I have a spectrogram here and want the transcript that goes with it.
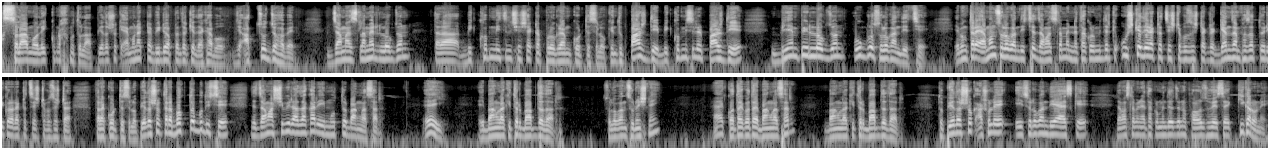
আসসালামু আলাইকুম রহমতুল্লাহ। প্রিয় দর্শক, এমন একটা ভিডিও আপনাদেরকে দেখাবো যে আশ্চর্য হবেন। জামা ইসলামের লোকজন, তারা বিক্ষোভ মিছিল শেষে একটা প্রোগ্রাম করতেছিল। কিন্তু পাশ দিয়ে, বিক্ষোভ মিছিলের পাশ দিয়ে বিএনপির লোকজন উগ্র স্লোগান দিচ্ছে। এবং তারা এমন স্লোগান দিচ্ছে জামা ইসলামের নেতাকর্মীদেরকে উস্কে দেওয়ার একটা চেষ্টা প্রচেষ্টা, একটা গ্যাঞ্জাম ফাসাদ তৈরি করার একটা চেষ্টা প্রচেষ্টা তারা করতেছিল। প্রিয় দর্শক, তারা বক্তব্য দিচ্ছে যে জামা শিবির রাজাকার, এই মুহূর্ত বাংলা স্যার। এই এই বাংলা কি তোর বাপদাদার? স্লোগান শুনিস নেই? হ্যাঁ কথায় কথায় বাংলা স্যার, বাংলা কি তোর বাপদাদার? তো প্রিয় দর্শক, আসলে এই স্লোগান দিয়ে আজকে জামা ইসলামের নেতাকর্মীদের জন্য ফরজ হয়েছে কি কারণে?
